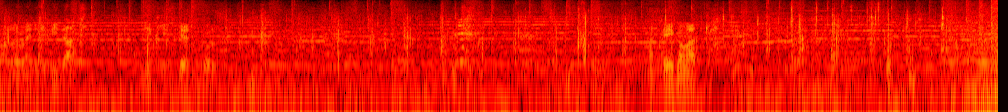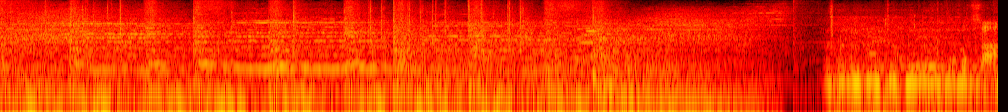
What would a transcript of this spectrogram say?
Może będzie widać. Dziki z gór. A jego matka. Co?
